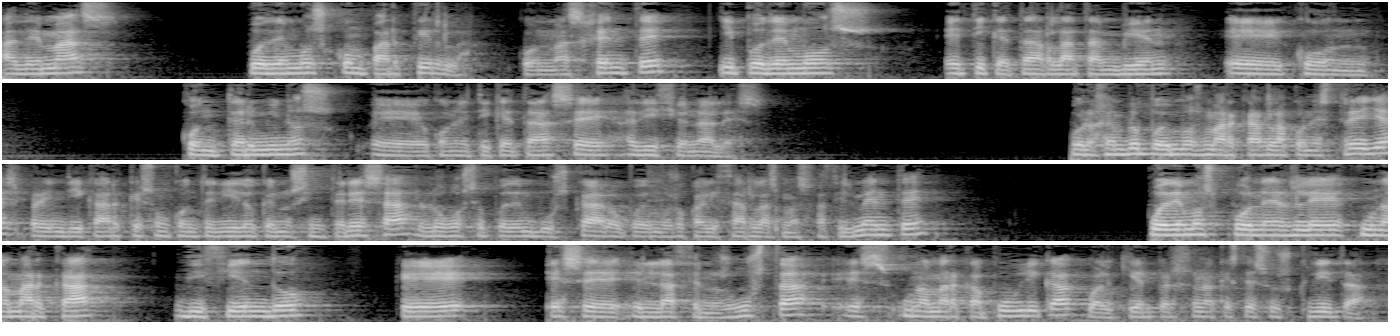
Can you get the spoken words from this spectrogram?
además, podemos compartirla con más gente y podemos etiquetarla también eh, con, con, términos, eh, con etiquetas eh, adicionales. Por ejemplo, podemos marcarla con estrellas para indicar que es un contenido que nos interesa, luego se pueden buscar o podemos localizarlas más fácilmente. Podemos ponerle una marca diciendo que ese enlace nos gusta, es una marca pública, cualquier persona que esté suscrita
